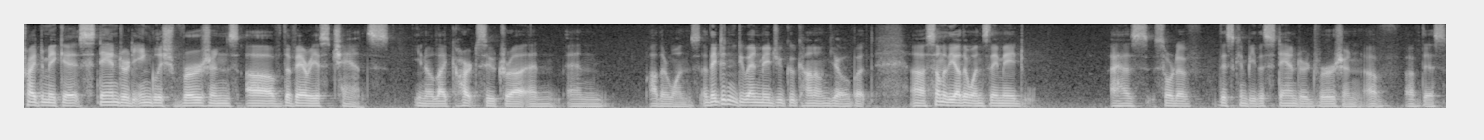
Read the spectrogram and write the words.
tried to make a standard English versions of the various chants, you know, like Heart Sutra and and other ones. They didn't do Enmei Jukku Kannon-gyo, but uh, some of the other ones they made as sort of this can be the standard version of, of this.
